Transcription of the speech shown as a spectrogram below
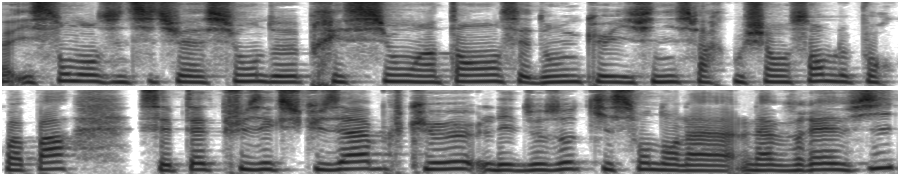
euh, ils sont dans une situation de pression intense et donc euh, ils finissent par coucher ensemble, pourquoi pas? C'est peut-être plus excusable que les deux autres qui sont dans la, la vraie vie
